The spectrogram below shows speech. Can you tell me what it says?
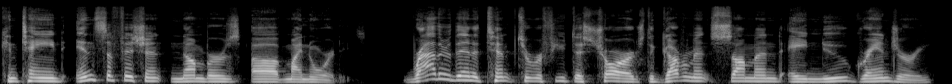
contained insufficient numbers of minorities. Rather than attempt to refute this charge, the government summoned a new grand jury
